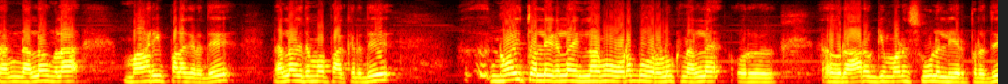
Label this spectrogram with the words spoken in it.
நன் நல்லவங்களாக மாறி பழகிறது நல்ல விதமாக பார்க்கறது நோய் தொல்லைகள்லாம் இல்லாமல் உடம்பு ஓரளவுக்கு நல்ல ஒரு ஒரு ஆரோக்கியமான சூழல் ஏற்படுறது.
